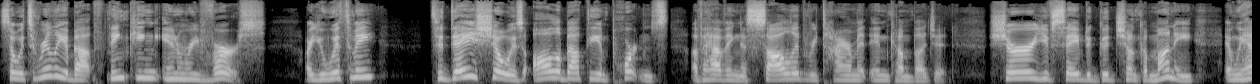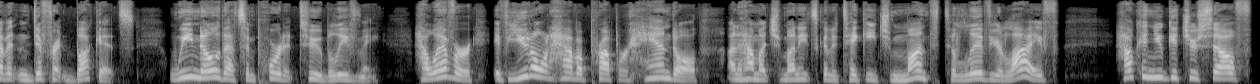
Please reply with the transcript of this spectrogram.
So it's really about thinking in reverse. Are you with me? Today's show is all about the importance of having a solid retirement income budget. Sure, you've saved a good chunk of money and we have it in different buckets. We know that's important too, believe me. However, if you don't have a proper handle on how much money it's going to take each month to live your life, how can you get yourself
